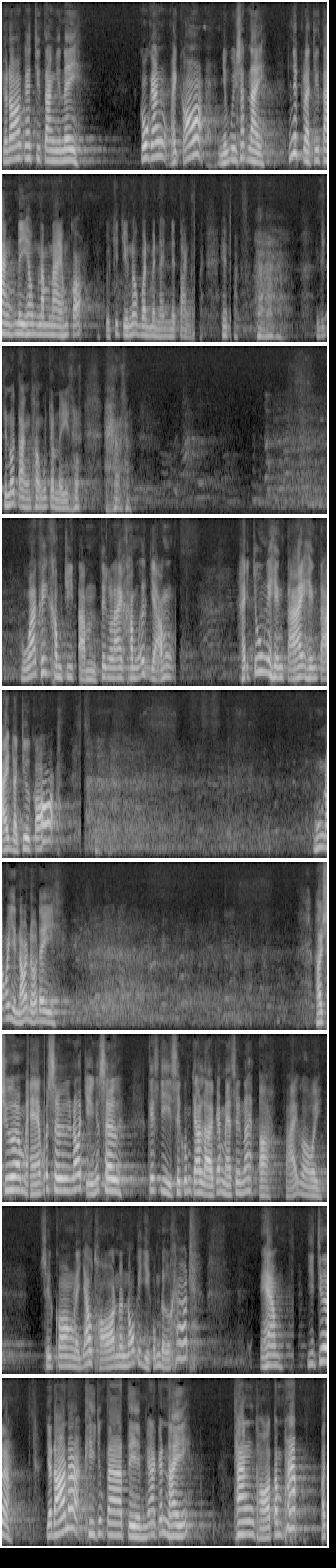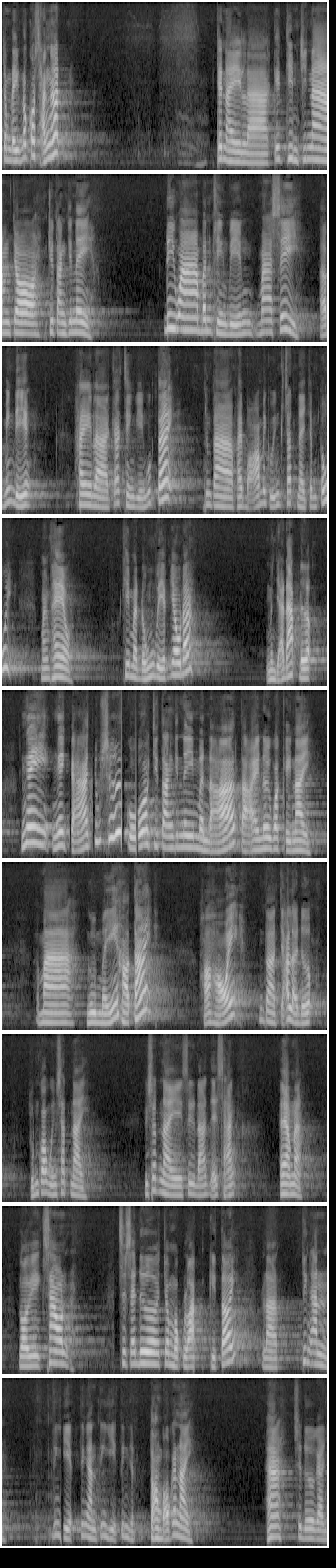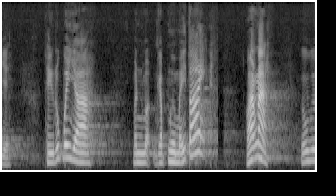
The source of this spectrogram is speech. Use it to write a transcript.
Do đó cái chư tăng như ni cố gắng phải có những quyển sách này, nhất là chư tăng ni không năm nay không có. Cái chuyện nó quanh mình này này tăng. Chứ nói tăng thôi có cho ni quá khứ không chi tầm, tương lai không ước vọng. Hãy chú ngay hiện tại hiện tại là chưa có. Muốn nói gì nói nữa đi. Hồi xưa mẹ của sư nói chuyện với sư, cái gì sư cũng trả lời, cái mẹ sư nói à phải rồi, sư con là giáo thọ nên nói cái gì cũng được hết. Nghe không? Gì chưa? Do đó đó, khi chúng ta tìm ra cái này, thăng thọ tâm pháp, ở trong đây nó có sẵn hết. Cái này là cái kim chỉ nam cho chư tăng chư ni. Đi qua bên thiền viện ma si ở miến điện hay là các thiền viện quốc tế, chúng ta phải bỏ mấy quyển sách này trong túi, mang theo. Khi mà đụng việc nhau đó, mình giải đáp được. Ngay ngay cả chú xứ của chư tăng chư ni mình ở tại nơi hoa kỳ này, mà người mỹ họ tới, họ hỏi, chúng ta trả lời được cũng có quyển sách này. Quyển sách này sư đã để sẵn, thấy không nè? Rồi sau, sư sẽ đưa cho một loạt kỳ tới là tiếng anh tiếng việt tiếng anh tiếng việt tiếng nhật toàn bộ cái này. Ha sẽ đưa ra vậy. Thì lúc bây giờ mình gặp người mỹ tới phải không nè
